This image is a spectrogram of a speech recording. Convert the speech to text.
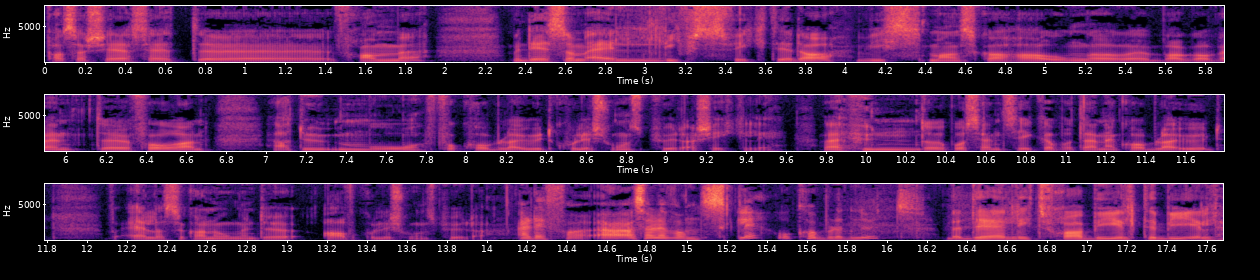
passasjersetet framme. Men det som er livsviktig da, hvis man skal ha unger bakovervendt foran, er at du må få kobla ut kollisjonsputa skikkelig. Vær 100% sikker på at den er kobla ut, for ellers så kan ungen dø av kollisjonsputa. Er det, altså er det vanskelig å koble den ut? Det er litt fra bil til bil.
